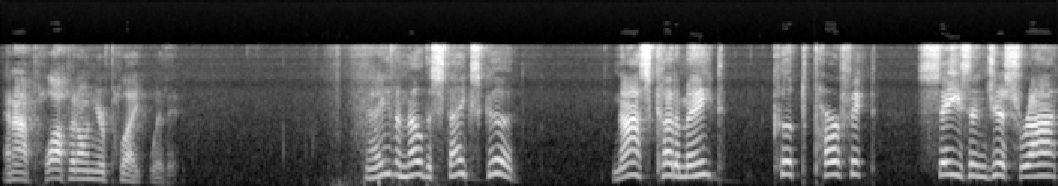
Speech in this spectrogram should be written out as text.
and I plop it on your plate with it. Now, even though the steak's good, nice cut of meat, cooked perfect, seasoned just right,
